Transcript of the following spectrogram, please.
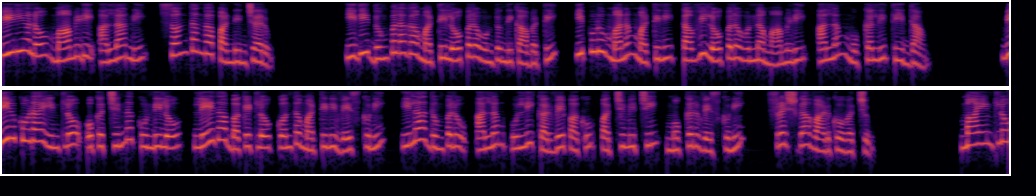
వీడియోలో మామిడి అల్లాన్ని సొంతంగా పండించారు. ఇది దుంపలగా మట్టి లోపల ఉంటుంది కాబట్టి ఇప్పుడు మనం మట్టిని తవ్వి లోపల ఉన్న మామిడి అల్లం ముక్కల్ని తీద్దాం. మీరు కూడా ఇంట్లో ఒక చిన్న కుండీలో లేదా బకెట్లో కొంత మట్టిని వేసుకుని ఇలా దుంపలు అల్లం ఉల్లి కర్వేపాకు పచ్చిమిర్చి మొక్కలు వేసుకుని ఫ్రెష్గా వాడుకోవచ్చు. మా ఇంట్లో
